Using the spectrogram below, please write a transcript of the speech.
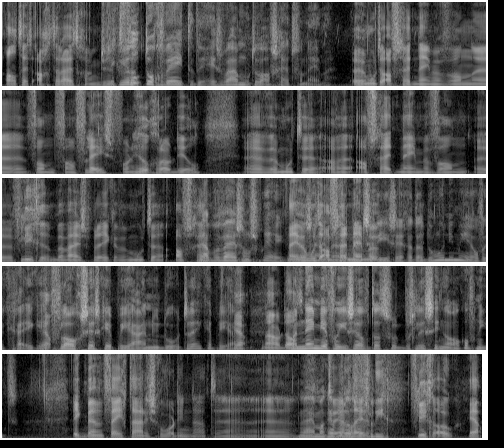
altijd achteruitgang. Dus ik wil het toch weten, Drees. Waar moeten we afscheid van nemen? Uh, we moeten afscheid nemen van, uh, van, van vlees voor een heel groot deel. Uh, we moeten afscheid nemen van vliegen, bij wijze van spreken. We moeten afscheid... Nou, bij wijze van spreken. Nee, we moeten afscheid nemen... mensen die zeggen, dat doen we niet meer. Of ik, ik, Ja. ik vloog zes keer per jaar en nu doe ik twee keer per jaar. Ja, nou dat. Maar neem je voor jezelf dat soort beslissingen ook of niet? Ik ben vegetarisch geworden inderdaad. eh, eh, Nee, maar ik heb het geleden. vliegen. Vliegen ook, ja.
